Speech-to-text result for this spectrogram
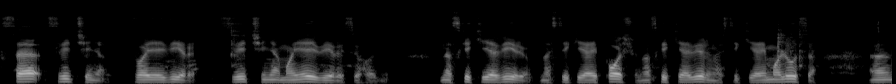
все свідчення твоєї віри, свідчення моєї віри сьогодні. Наскільки я вірю, настільки я й пощу, наскільки я вірю, настільки я й молюся. Е,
